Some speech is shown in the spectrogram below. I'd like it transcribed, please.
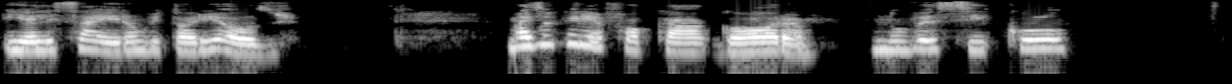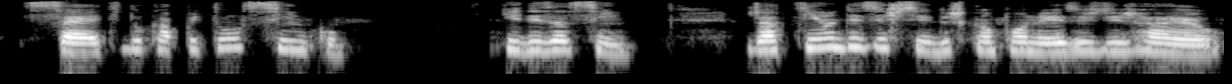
E eles saíram vitoriosos. Mas eu queria focar agora no versículo 7 do capítulo 5, que diz assim: já tinham desistido os camponeses de Israel,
